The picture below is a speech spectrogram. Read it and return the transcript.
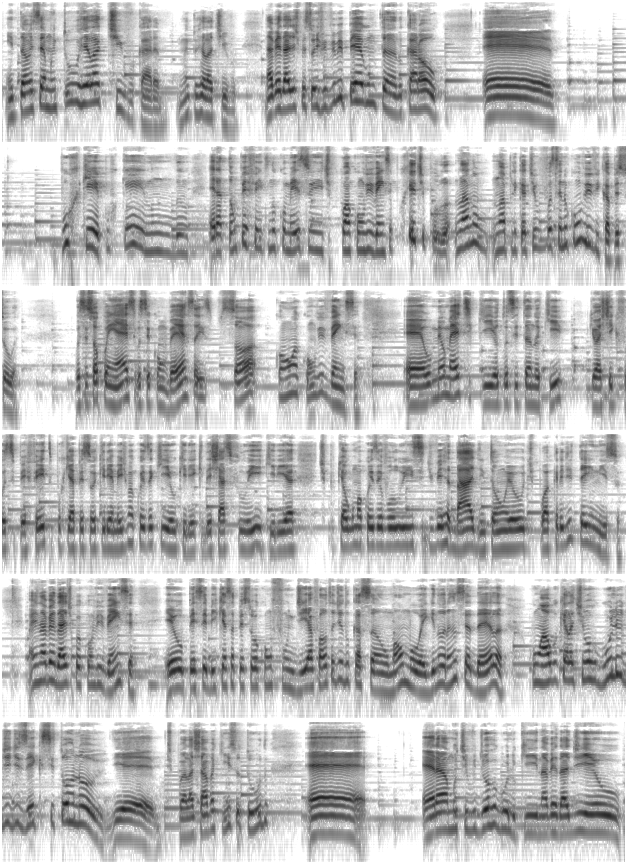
Então isso é muito relativo, cara. Muito relativo. Na verdade, as pessoas vivem me perguntando, Carol, é. Por quê? Por que não, não, era tão perfeito no começo e tipo com a convivência? Porque tipo lá no, no aplicativo você não convive com a pessoa. Você só conhece, você conversa e só com a convivência. É, o meu match que eu tô citando aqui, que eu achei que fosse perfeito, porque a pessoa queria a mesma coisa que eu, queria que deixasse fluir, queria, tipo, que alguma coisa evoluísse de verdade. Então eu, tipo, acreditei nisso. Mas na verdade, com a convivência, eu percebi que essa pessoa confundia a falta de educação, o mau humor, a ignorância dela com algo que ela tinha orgulho de dizer que se tornou. E, é, tipo, ela achava que isso tudo é, era motivo de orgulho, que na verdade eu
